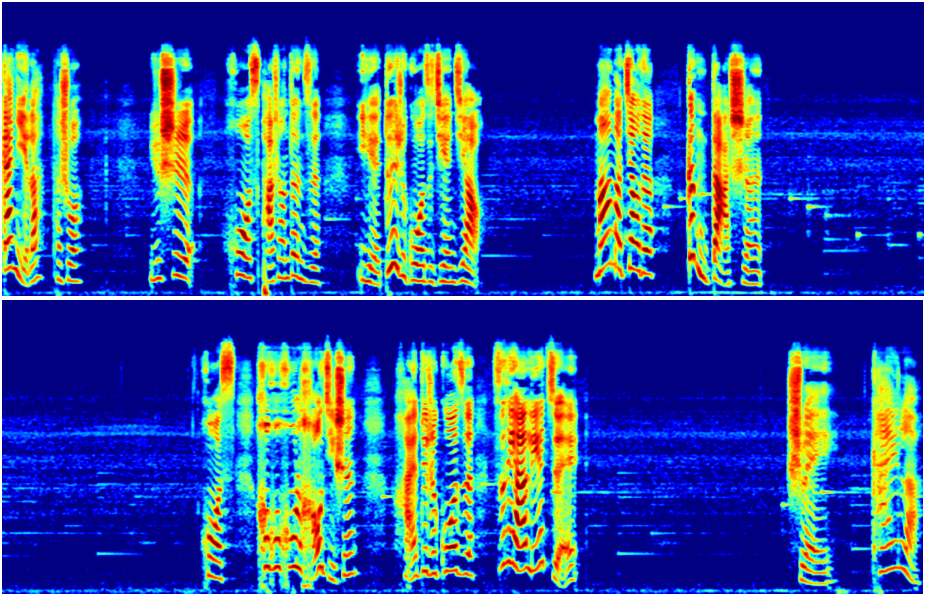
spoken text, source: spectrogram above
该你了！”她说。于是霍斯爬上凳子，也对着锅子尖叫。妈妈叫的更大声，霍斯吼吼吼了好几声，还对着锅子龇牙咧嘴。水开了，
